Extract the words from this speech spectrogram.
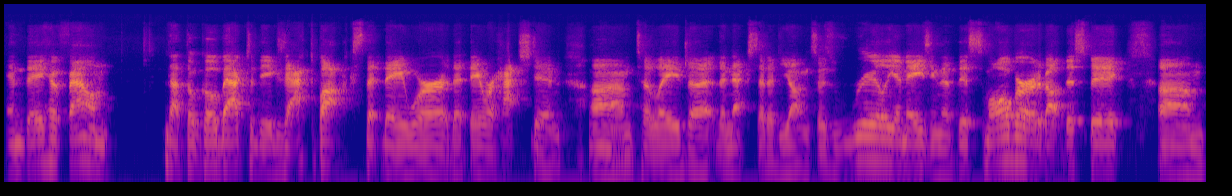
and they have found that they'll go back to the exact box that they were that they were hatched in mm-hmm. um, to lay the the next set of young. So it's really amazing that this small bird about this big um,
